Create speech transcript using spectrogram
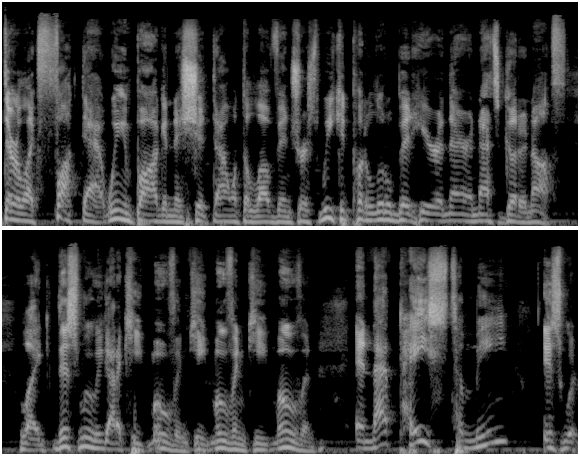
They're like, fuck that. We ain't bogging this shit down with the love interest. We could put a little bit here and there, and that's good enough. Like this movie got to keep moving, keep moving, keep moving. And that pace to me is what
